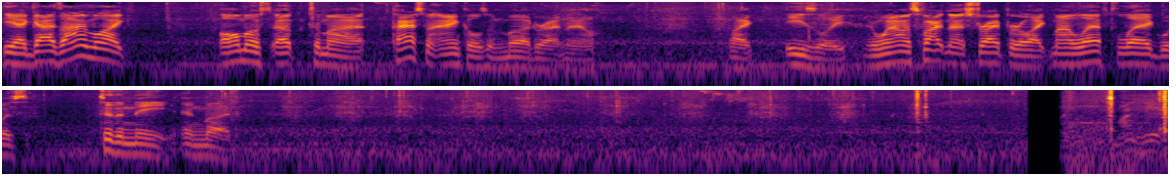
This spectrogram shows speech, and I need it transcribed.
Yeah, guys, I'm like almost up to my past my ankles in mud right now. Like easily. And when I was fighting that striper, like my left leg was to the knee in mud. Mine hit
